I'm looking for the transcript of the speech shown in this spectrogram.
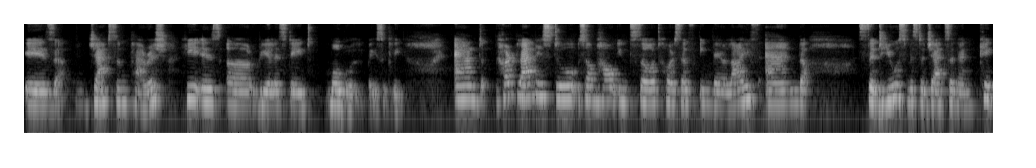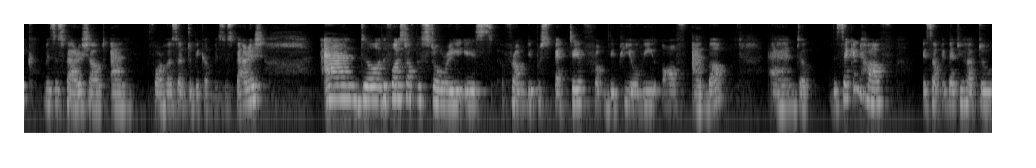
is jackson parrish. He is a real estate mogul basically. And her plan is to somehow insert herself in their life and seduce mr jackson and kick mrs parrish out and for herself to become mrs parrish and uh, the first of the story is from the perspective, from the POV of Amber. And uh, the second half is something that you have to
